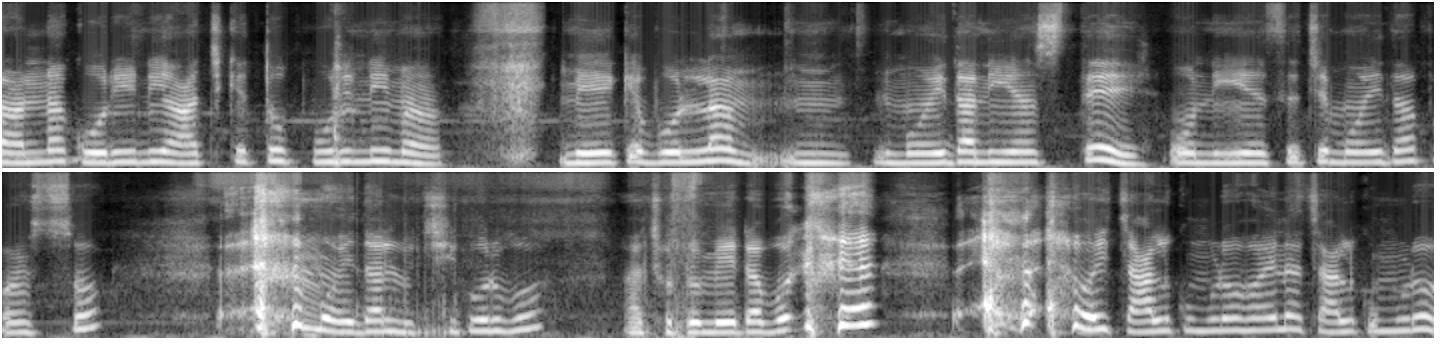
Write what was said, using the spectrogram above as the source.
রান্না করিনি, আজকে তো পূর্ণিমা। মেয়েকে বললাম ময়দা নিয়ে আসতে। ও নিয়ে এসেছে ময়দা পাঁচশো। ময়দা লুচি করব। আর ছোট মেয়েটা বলছে, ওই চাল কুমড়ো হয় না, চাল কুমড়ো?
